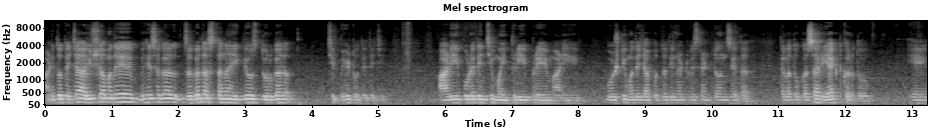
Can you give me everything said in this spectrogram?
आणि तो त्याच्या आयुष्यामध्ये हे सगळं जगत असताना एक दिवस दुर्गाची भेट होते त्याची. आणि पुढे त्यांची मैत्री प्रेम आणि गोष्टीमध्ये ज्या पद्धतीनं ट्विस्ट अँड टर्न्स येतात त्याला तो कसा रिॲक्ट करतो हे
